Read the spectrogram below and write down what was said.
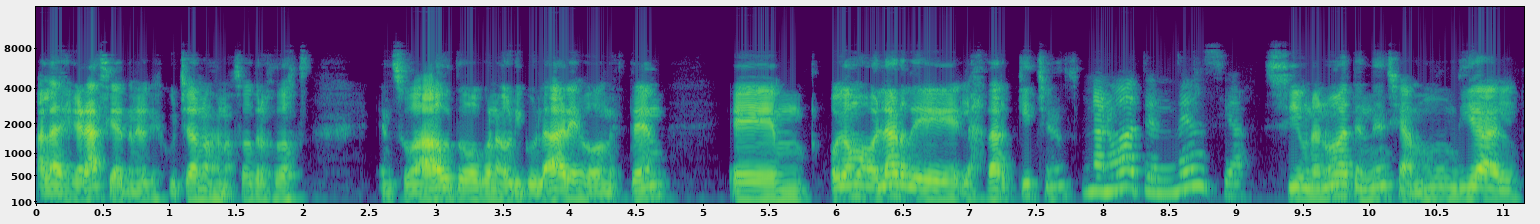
a la desgracia de tener que escucharnos a nosotros dos en su auto, con auriculares o donde estén. Eh, hoy vamos a hablar de las Dark Kitchens. Una nueva tendencia. Sí, una nueva tendencia mundial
